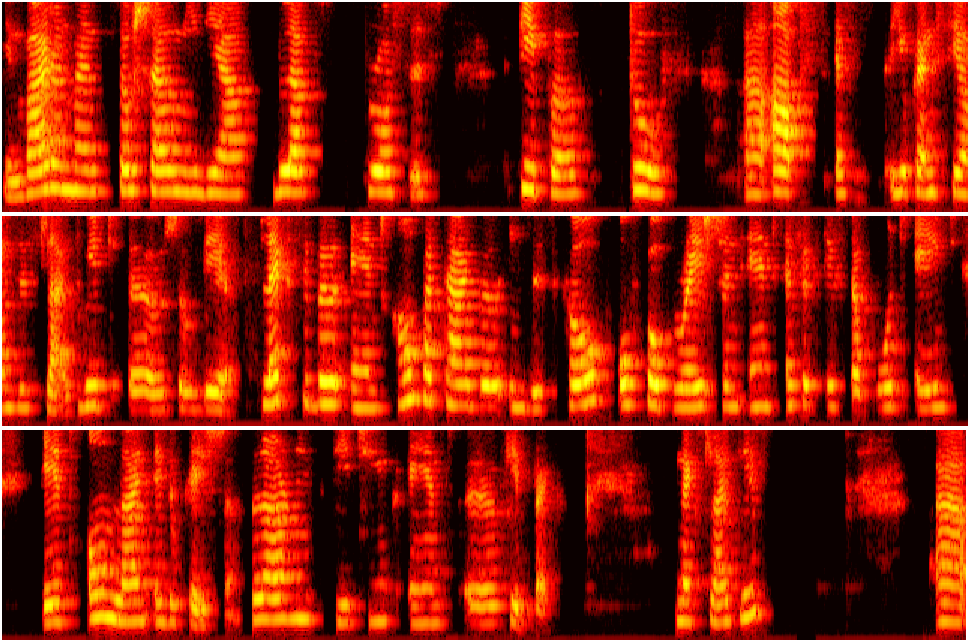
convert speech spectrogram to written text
Environment, social media, blogs, process, people, tools, uh, apps, as you can see on this slide, which uh, should be flexible and compatible in the scope of cooperation and effective support aimed at online education, learning, teaching, and uh, feedback. Next slide, please. Uh,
